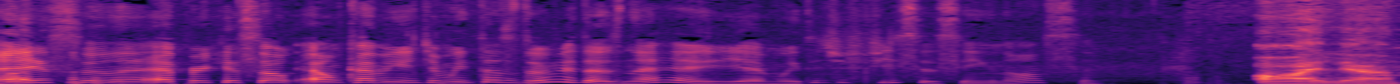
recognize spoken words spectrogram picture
é isso, né? É porque são, é um caminho de muitas dúvidas, né? E é muito difícil, assim, nossa. Olha,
